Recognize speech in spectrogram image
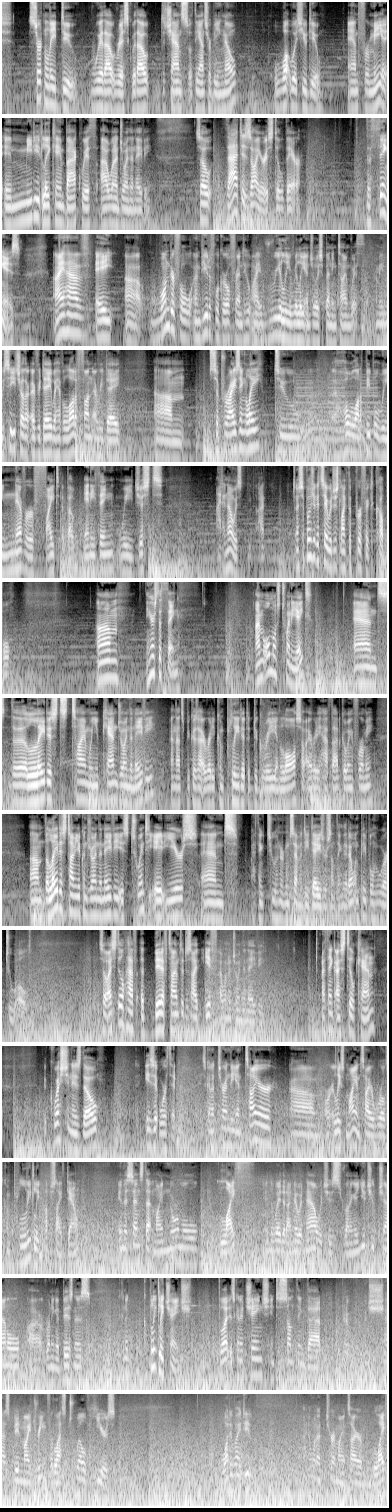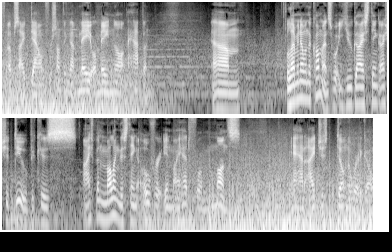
certainly do without risk, without the chance of the answer being no, what would you do? And for me, it immediately came back with I want to join the Navy. So that desire is still there. The thing is, I have a uh, wonderful and beautiful girlfriend who I really, really enjoy spending time with. I mean, we see each other every day, we have a lot of fun every day. Um, surprisingly, to a whole lot of people, we never fight about anything. We just. I don't know, it's. I, I suppose you could say we're just like the perfect couple. Um, here's the thing. I'm almost 28, and the latest time when you can join the Navy, and that's because I already completed a degree in law, so I already have that going for me. Um, the latest time you can join the Navy is 28 years and I think 270 days or something. They don't want people who are too old. So I still have a bit of time to decide if I want to join the Navy. I think I still can. The question is though, is it worth it? It's going to turn the entire, um, or at least my entire world, completely upside down. In the sense that my normal life, in the way that I know it now, which is running a YouTube channel, uh, running a business, is going to completely change. But it's going to change into something that, which has been my dream for the last 12 years. What do I do? I don't want to turn my entire life upside down for something that may or may not happen. Um, let me know in the comments what you guys think I should do, because I've been mulling this thing over in my head for months, and I just don't know where to go.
